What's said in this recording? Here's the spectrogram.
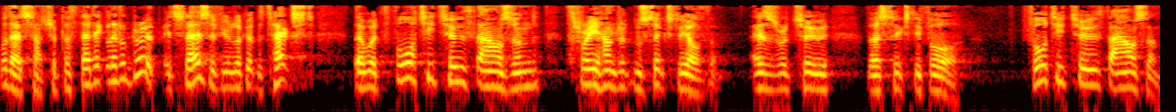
well, they're such a pathetic little group. It says, if you look at the text, there were 42,360 of them. Ezra 2, verse 64. 42,000.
